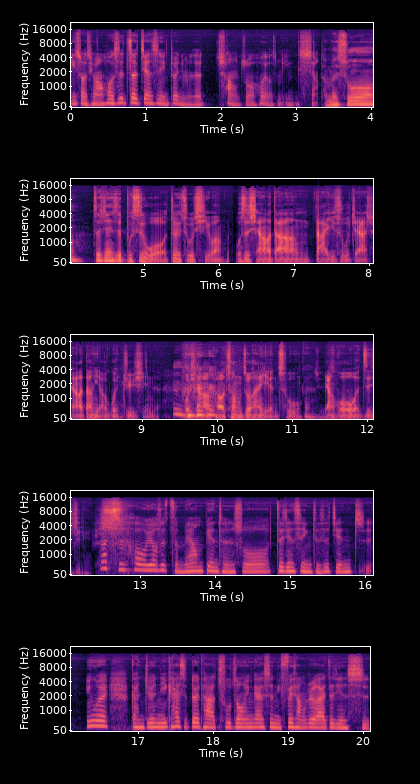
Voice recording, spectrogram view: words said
你所期望，或是这件事情对你们的创作会有什么影响？他们说这件事不是我最初期望的，我是想要当大艺术家，想要当摇滚巨星的，嗯、我想要靠创作和演出养活我自己。那之后又是怎么样变成说这件事情只是兼职？因为感觉你一开始对他的初衷应该是你非常热爱这件事。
